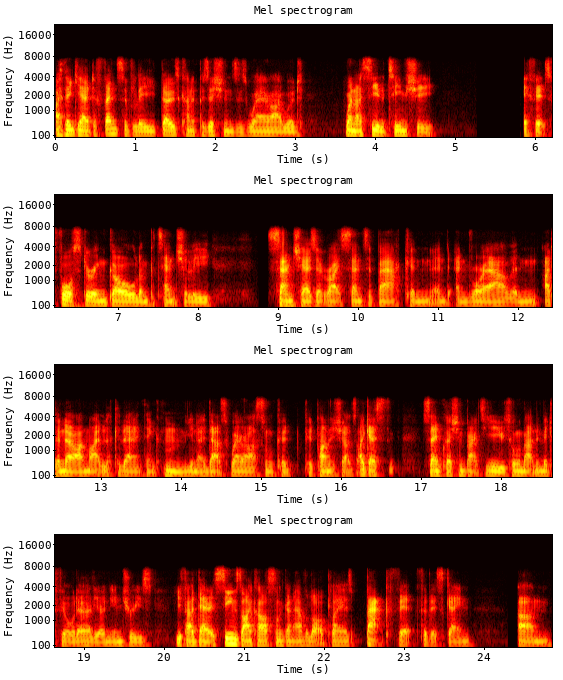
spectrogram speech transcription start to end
I think yeah, defensively, those kind of positions is where I would, when I see the team sheet, if it's Forster in goal and potentially Sanchez at right centre back and and and Royal and I don't know, I might look at that and think, hmm, you know, that's where Arsenal could could punish us. I guess same question back to you, talking about the midfield earlier and the injuries you've had there. It seems like Arsenal are going to have a lot of players back fit for this game, um,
